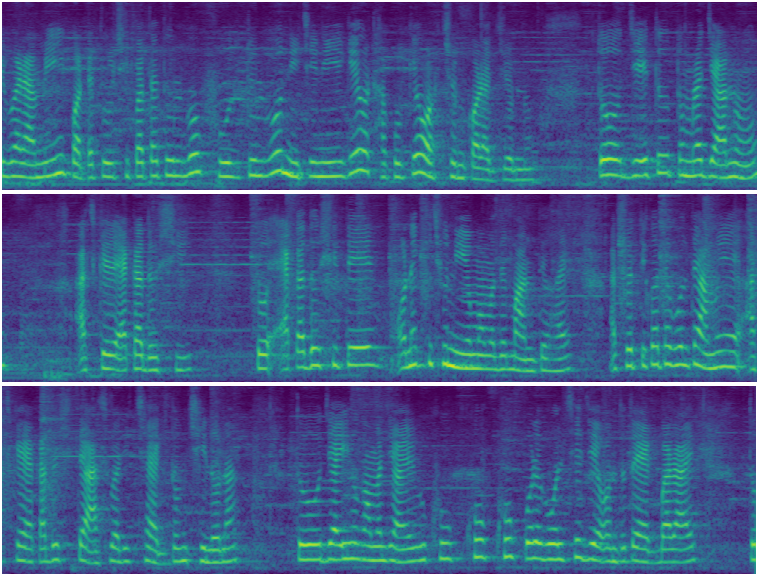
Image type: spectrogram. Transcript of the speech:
এবার আমি কটা তুলসী পাতা তুলবো, ফুল তুলবো, নিচে নিয়ে গিয়ে ঠাকুরকে অর্চন করার জন্য। তো যেহেতু তোমরা জানো, আজকের একাদশী, তো একাদশীতে অনেক কিছু নিয়ম আমাদের মানতে হয়। আর সত্যি কথা বলতে আমি আজকে একাদশীতে আসবার ইচ্ছা একদম ছিল না। তো যাই হোক, আমার জামাইবাবু খুব খুব খুব করে বলছে যে, অন্তত একবার আয়। তো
